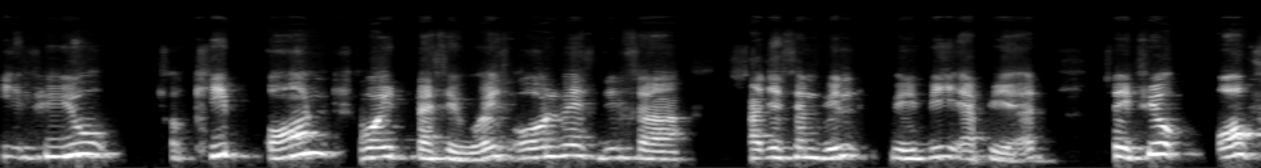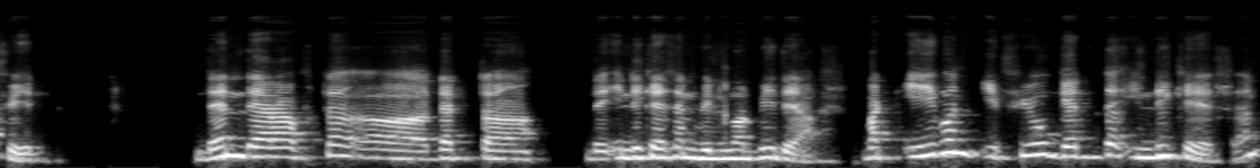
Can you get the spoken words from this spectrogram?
If you keep on avoid passive voice, always this uh, suggestion will, will be appeared. So if you off it, then thereafter uh, that uh, the indication will not be there. But even if you get the indication,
